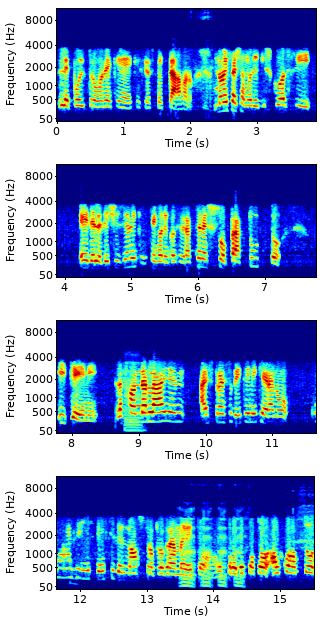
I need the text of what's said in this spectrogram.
le poltrone che, che si aspettavano. Noi facciamo dei discorsi e delle decisioni che tengono in considerazione soprattutto i temi. La von der Leyen ha espresso dei temi che erano quasi gli stessi del nostro programma elettorale, sarebbe stato alquanto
